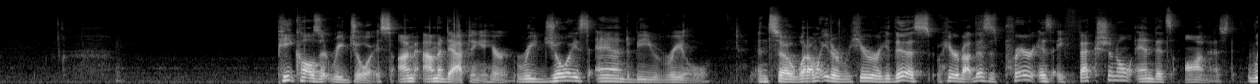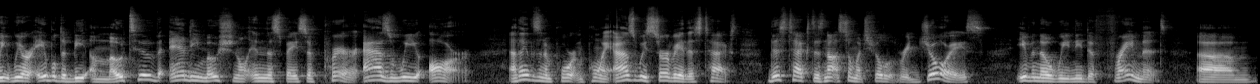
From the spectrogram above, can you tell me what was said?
Pete calls it rejoice. I'm, I'm adapting it here. Rejoice and be real. And so, what I want you to hear this, hear about this, is prayer is affectional and it's honest. We, we are able to be emotive and emotional in the space of prayer, as we are. I think that's an important point. As we survey this text, this text is not so much filled with rejoice, even though we need to frame it um,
